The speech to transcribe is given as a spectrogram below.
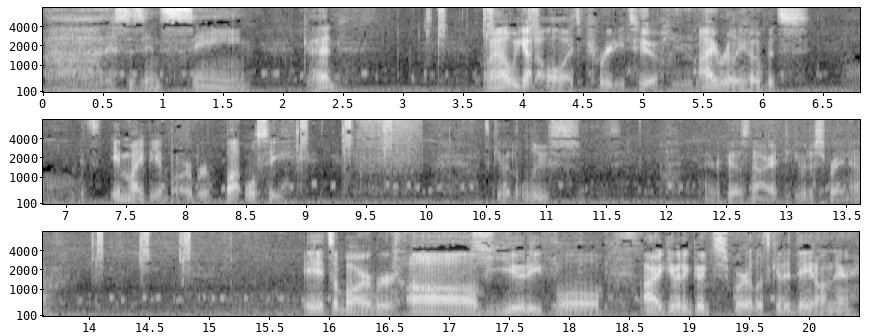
Ah, oh, this is insane. Go ahead. Well, we got, oh, it's pretty too. I really hope it's, it's, it might be a barber, but we'll see. Let's give it a loose. There it goes. All right, to give it a spray now. It's a barber. Oh, beautiful. All right, give it a good squirt. Let's get a date on there.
